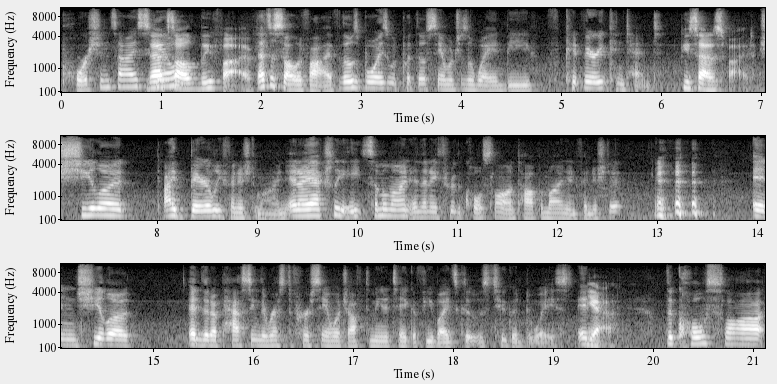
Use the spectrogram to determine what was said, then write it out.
portion size scale. That's solidly five. That's a solid five. Those boys would put those sandwiches away and be very content. Be satisfied. Sheila, I barely finished mine, and I actually ate some of mine, and then I threw the coleslaw on top of mine and finished it. And Sheila ended up passing the rest of her sandwich off to me to take a few bites because it was too good to waste. And yeah. the coleslaw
